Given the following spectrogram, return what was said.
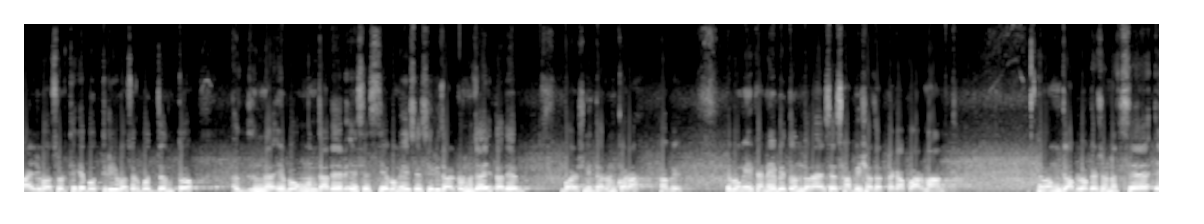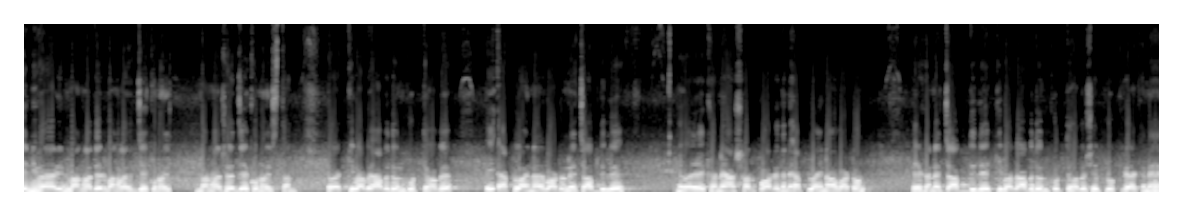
বাইশ বছর থেকে বত্রিশ বছর পর্যন্ত, এবং যাদের এসএসসি এবং এইচএসসি রেজাল্ট অনুযায়ী তাদের বয়স নির্ধারণ করা হবে। এবং এখানে বেতন ধরা হয়েছে ছাব্বিশ হাজার টাকা পার মান্থ এবং জব লোকেশন হচ্ছে এনিওয়ার ইন বাংলাদেশ বাংলাদেশ যে কোনো বাংলাদেশের যে কোনো স্থান। এবার কীভাবে আবেদন করতে হবে? এই অ্যাপ্লাই নাও বাটনে চাপ দিলে, এবার এখানে আসার পর এখানে অ্যাপ্লাই নাও বাটন এখানে চাপ দিলে কীভাবে আবেদন করতে হবে সেই প্রক্রিয়া এখানে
